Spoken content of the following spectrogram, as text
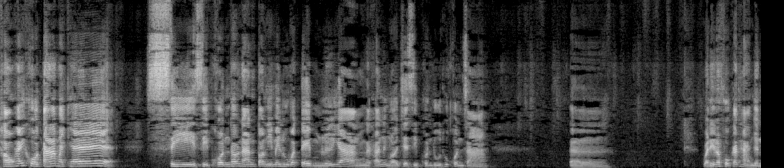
เขาให้โคต้ามาแค่สี่สิบคนเท่านั้น ตอนนี้ไม่รู้ว่าเต็มหรือยังนะคะหนึ่งร้อยเจ็ดสิบคนดูทุกคนจ๋า เออ วันนี้เราโฟกัสหาเงิน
